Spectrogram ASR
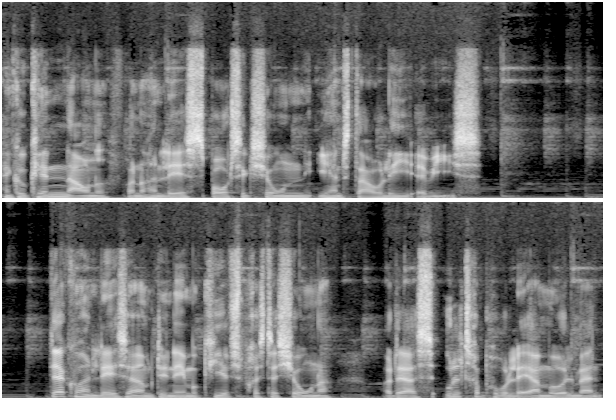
Han kunne kende navnet fra, når han læste sportssektionen i hans daglige avis. Der kunne han læse om Dynamo Kievs præstationer og deres ultrapopulære målmand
